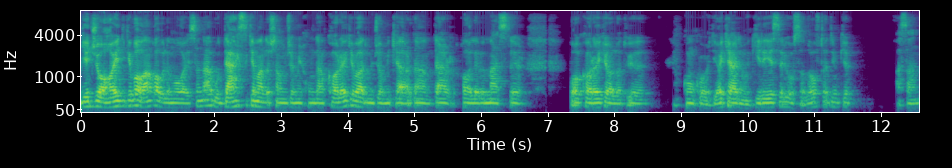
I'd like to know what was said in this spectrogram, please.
یه جاهای دیگه واقعا قابل مقایسه نبود. درسی که من داشتم اونجا میخوندم کارهایی که باید اونجا می‌کردم در قالب مستر با کارهایی که حالا توی کنکوردیا کردیم و گیر یه سری استادا افتادیم که اصلا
